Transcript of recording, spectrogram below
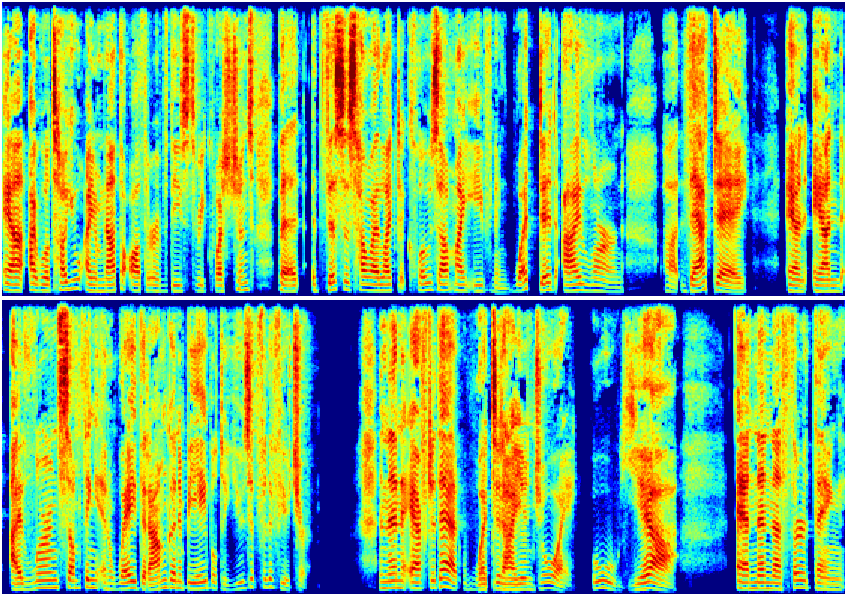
And I will tell you, I am not the author of these three questions, but this is how I like to close out my evening. What did I learn uh, that day? And, and I learned something in a way that I'm going to be able to use it for the future. And then after that, what did I enjoy? Oh, yeah. And then the third thing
